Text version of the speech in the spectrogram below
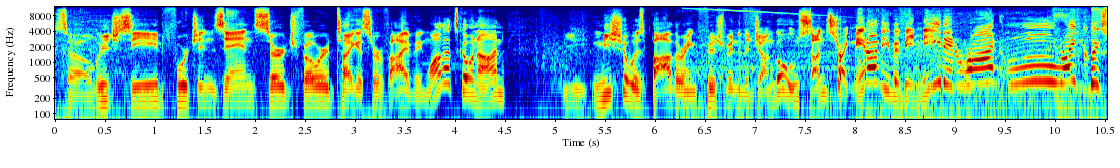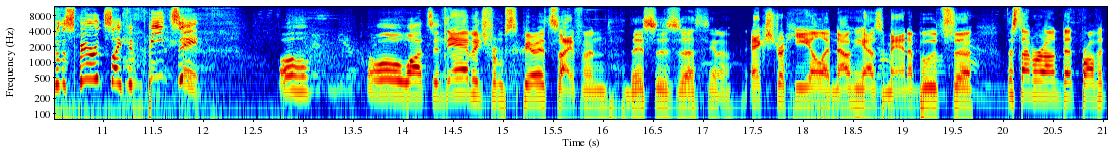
So Leech Seed, Fortune's End, Surge Forward, Taiga surviving. While that's going on, Misha was bothering Fishman in the jungle. Ooh, Sunstrike may not even be needed. Rot. Ooh, right clicks with a Spirit Siphon beats it. Oh, oh, Watson. Damage from Spirit Siphon. This is, uh, you know, extra heal, and now he has mana boots. Uh, this time around, that Prophet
